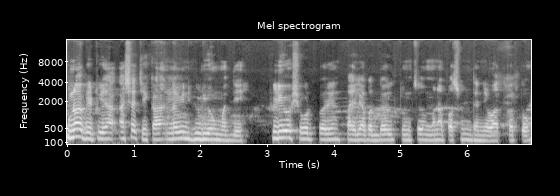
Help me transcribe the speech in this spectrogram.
पुन्हा भेटूया अशाच एका नवीन व्हिडिओमध्ये. व्हिडिओ शेवटपर्यंत पाहिल्याबद्दल तुमचं मनापासून धन्यवाद करतो.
